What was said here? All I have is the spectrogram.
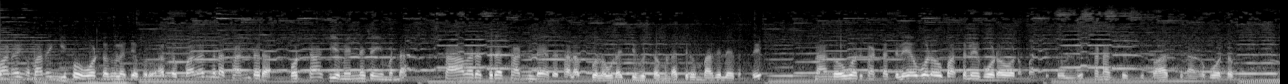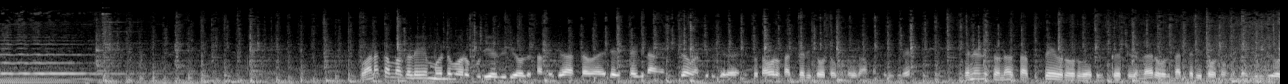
வதங்க வதங்கி இப்போ ஓட்டங்களை ஜெபரும் அந்த வதங்கின கண்டட பொட்டாசியம் என்ன செய்யும்னா தாவரத்துல கண்ட அந்த தளப்புகளை உடைச்சு விட்டோம்னா திரும்ப அதுல நாங்கள் நாங்க ஒவ்வொரு கட்டத்திலே எவ்வளவு பசலே போட வேணும்னு சொல்லி கணக்கு பார்த்து நாங்க போட்டோம். வணக்கம் மக்களே மீண்டும் ஒரு புதிய வீடியோவில் சந்திக்கிறேன். அந்த வகையில் இன்றைக்கு நாங்கள் இங்கே வந்திருக்கிறேன் சொன்னால் ஒரு கத்தரி தோட்டம் கொண்டு தான் வந்திருக்கிறேன். என்னென்னு சொன்னால் சப்ஸ்கிரைபர் ஒருவர் கேட்டிருந்தார் ஒரு கத்தரி தோட்டம் கொண்டு வீடியோ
